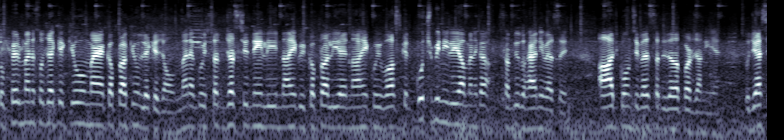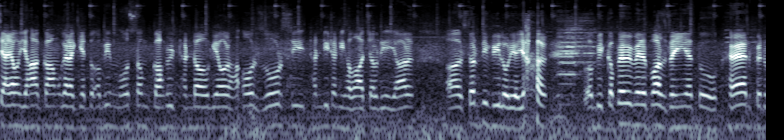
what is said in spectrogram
तो फिर मैंने सोचा कि क्यों मैं कपड़ा क्यों लेके जाऊँ? मैंने कोई सर, जर्सी नहीं ली, ना ही कोई कपड़ा लिया, ना ही कोई वास्केट कुछ भी नहीं लिया। मैंने कहा, सर्दी तो है नहीं वैसे। आज कौन सी वैसे सर्दी ज़्यादा पड़ जानी है? तो जैसे आया हूँ, यहाँ काम वगैरह किया तो अभी मौसम काफ़ी ठंडा हो गया और और ज़ोर सी ठंडी ठंडी हवा चल रही है यार। आ, सर्दी फील हो रही है यार। तो अभी कपड़े भी मेरे पास नहीं है तो खैर फिर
